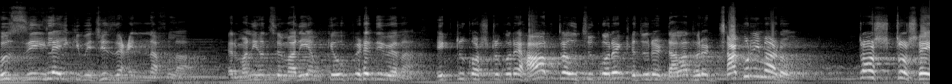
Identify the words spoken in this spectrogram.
হুজ্জি ইলাইকি বিজিদঈন নাখলা। এর মানে হচ্ছে মারিয়াম কেউ পেড়ে দিবে না। একটু কষ্ট করে হাতটা উঁচু করে খেজুরের ডালা ধরে ঝাঁকুনি মারো। টষ্ট সে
